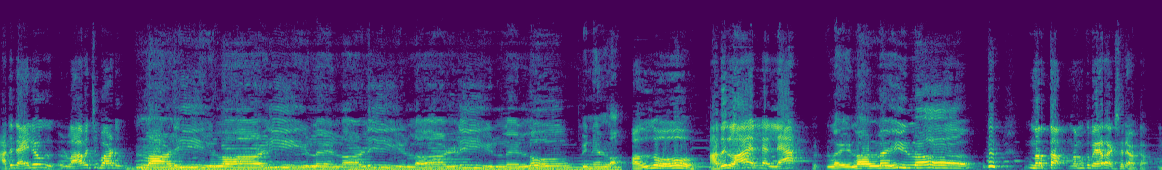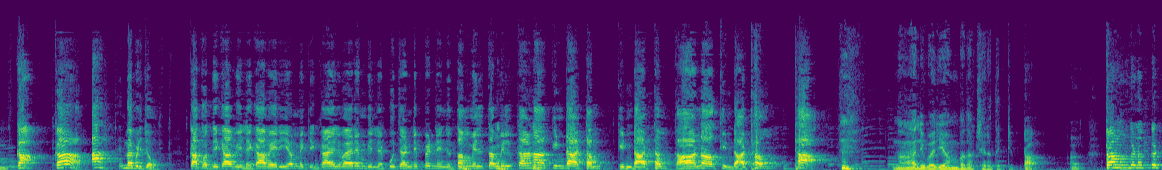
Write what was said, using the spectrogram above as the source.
അത് ഡയലോഗ് ലാവച്ച് പാട്. ലാളി ലാളി ലാളി ലാളി ലോ പിന്നെ അല്ലോ അത് ലാ അല്ല ലൈ. ലൈല നിർത്താം. നമുക്ക് വേറെ അക്ഷരാക്കാം ഉം, ക. കാ. ആ എന്നാ പിടിച്ചോ. കാക്കൊത്തി കാവിലെ കാവേരി അമ്മയ്ക്കും കായൽ വരമ്പിലെ പൂച്ചാണ്ടി പെണ്ണിനും തമ്മിൽ തമ്മിൽ കാണാ കിണ്ടാട്ടം. കിണ്ടാട്ടം കാണാ കിണ്ടാട്ടം. ഠാ. നാല് വരി അമ്പത് അക്ഷര തെറ്റും. ട.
